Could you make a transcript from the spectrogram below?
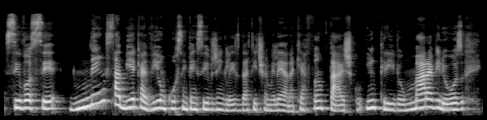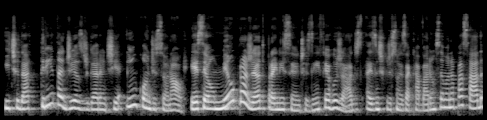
se você nem sabia que havia um curso intensivo de inglês da Teacher Milena, que é fantástico, incrível, maravilhoso e te dá 30 dias de garantia incondicional, esse é o meu projeto para iniciantes enferrujados. As inscrições acabaram semana passada,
